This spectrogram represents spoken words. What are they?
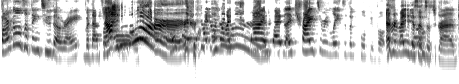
Farmville is a thing too, though, right? But that's like, Not anymore. I don't know. I tried, guys. I tried to relate to the cool people. Everybody just unsubscribed.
